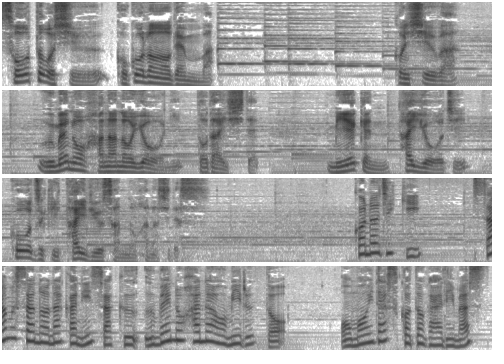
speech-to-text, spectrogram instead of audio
曹洞宗心の電話。今週は「梅の花のように」と題して三重県太陽寺光月大龍さんの話です。この時期寒さの中に咲く梅の花を見ると思い出すことがあります。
